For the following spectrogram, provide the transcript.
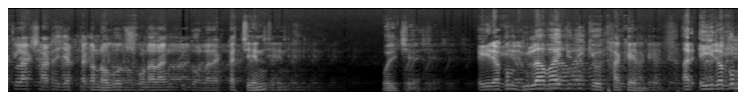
এক লাখ ষাট হাজার টাকা নগদ সোনার আংটি, গলার একটা চেন। বলছে, এইরকম দুলাভাই যদি কেউ থাকেন আর এই রকম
